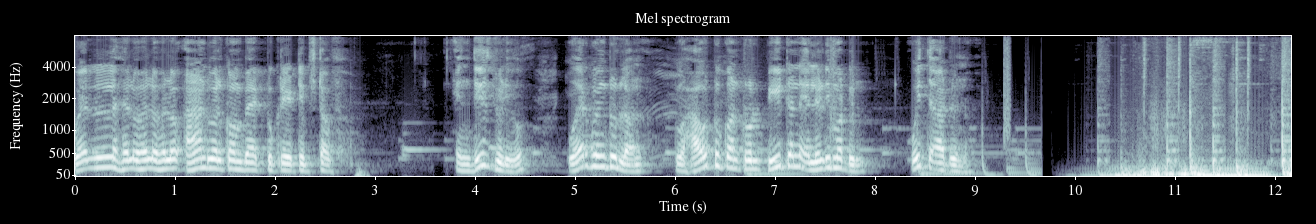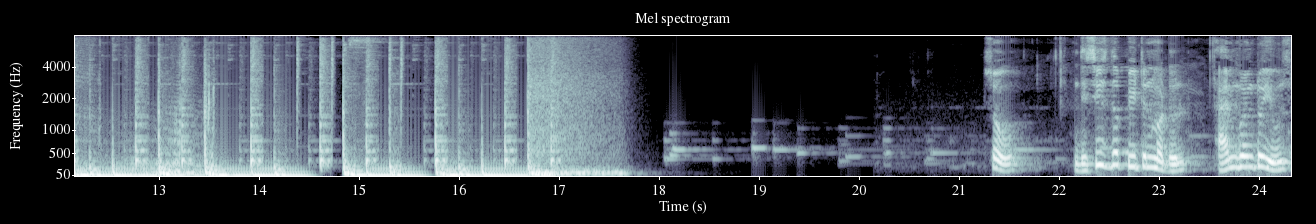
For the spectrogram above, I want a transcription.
Well, hello, hello, hello, and welcome back to Creative Stuff. In this video, we are going to learn to how to control P10 LED module with Arduino. So, this is the P10 module I am going to use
